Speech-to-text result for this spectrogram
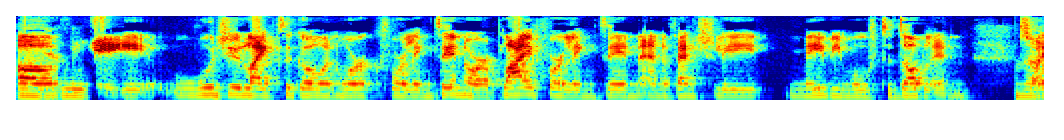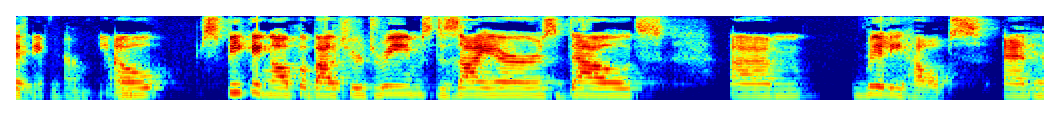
of, Yes. hey, would you like to go and work for LinkedIn or apply for LinkedIn and eventually maybe move to Dublin? So I think, yeah. you know, speaking up about your dreams, desires, doubts um, really helps. And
